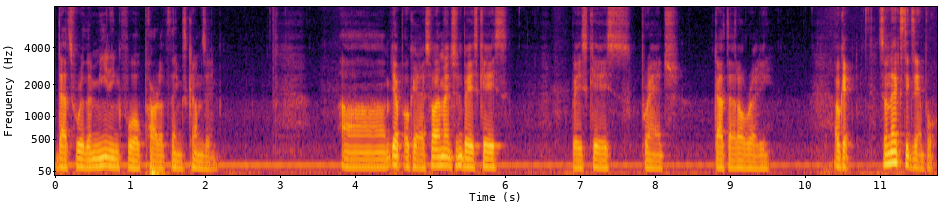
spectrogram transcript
That's where the meaningful part of things comes in. Um, yep, okay, so I mentioned base case, base case, branch, got that already. Okay, so next example,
